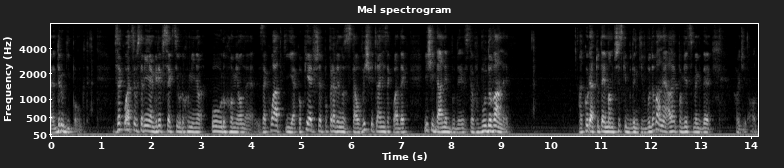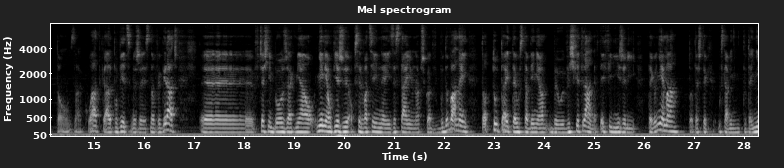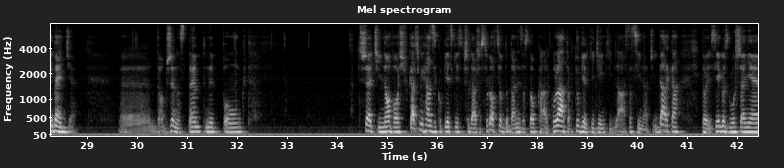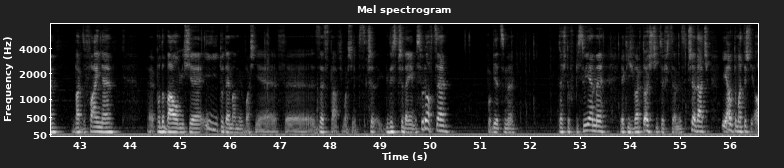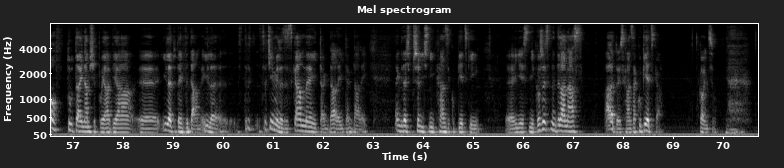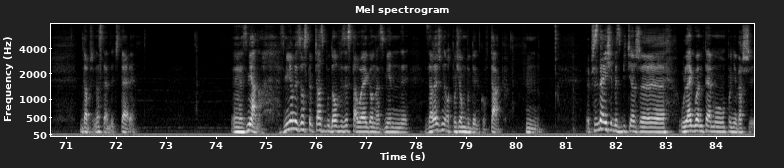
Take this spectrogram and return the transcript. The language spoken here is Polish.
Drugi punkt. W zakładce ustawienia gry w sekcji uruchomiono, uruchomione zakładki jako pierwsze poprawiono zostało wyświetlanie zakładek, jeśli dany budynek został wybudowany. Akurat tutaj mam wszystkie budynki wbudowane, ale powiedzmy, gdy chodzi o tą zakładkę, ale powiedzmy, że jest nowy gracz. Yy, wcześniej było, że jak miał, nie miał wieży obserwacyjnej ze stajnią na przykład wbudowanej, to tutaj te ustawienia były wyświetlane. W tej chwili, jeżeli tego nie ma, to też tych ustawień tutaj nie będzie. Yy, Dobrze, następny punkt. Trzeci, nowość. W karczmie Hanzy Kupieckiej w sprzedaży surowców dodany został kalkulator. Tu wielkie dzięki dla Assassina, czyli Darka. To jest jego zgłoszenie bardzo fajne, e, podobało mi się i tutaj mamy właśnie e, w zestaw, właśnie w sprze gdy sprzedajemy surowce, powiedzmy, coś tu wpisujemy, jakieś wartości, coś chcemy sprzedać i automatycznie, o, tutaj nam się pojawia, e, ile tutaj wydamy, ile stracimy, ile zyskamy i tak dalej, i tak dalej. Jak widać, przelicznik Hanzy Kupieckiej jest niekorzystny dla nas, ale to jest Hanza Kupiecka w końcu. Dobrze, następny, cztery Zmiana. Zmieniony został czas budowy ze stałego na zmienny, zależny od poziomu budynków. Tak. Hmm. Przyznaję się bez bicia, że uległem temu, ponieważ e,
